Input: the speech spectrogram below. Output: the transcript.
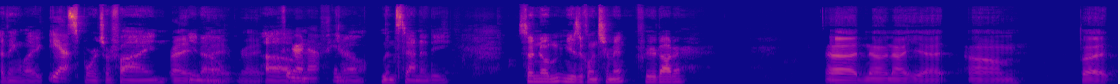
I think like yeah. sports are fine. Right. You know, right, right. Um, Fair enough. Yeah. You know, insanity So no musical instrument for your daughter? Uh, no, not yet. Um, but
